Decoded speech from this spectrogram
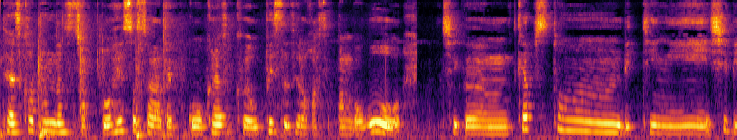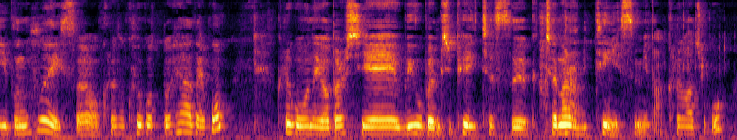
desk attendance job도 했었어야 됐고 그래서 그 오피스 들어갔었던 거고 지금 capstone meeting이 12분 후에 있어요. 그래서 그것도 해야 되고 그리고 오늘 8시에 위홉 MCPHS 그 general meeting이 있습니다. 그래가지고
